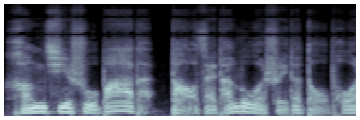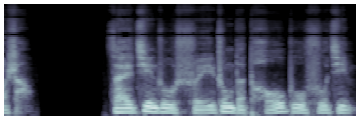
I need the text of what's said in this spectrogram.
横七竖八的倒在他落水的陡坡上，在进入水中的头部附近，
